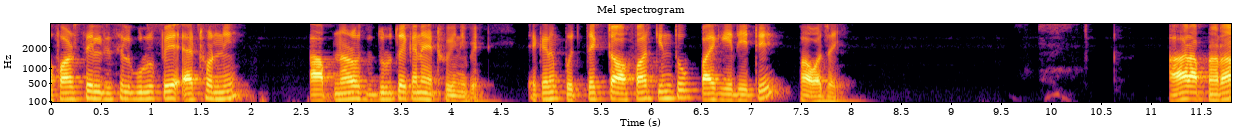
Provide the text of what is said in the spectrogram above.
অফার সেল রিসেল গ্রুপে অ্যাড হননি আপনারাও দ্রুত এখানে অ্যাড হয়ে নেবেন। এখানে প্রত্যেকটা অফার কিন্তু পাইকারি রেটে পাওয়া যায়। আর আপনারা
